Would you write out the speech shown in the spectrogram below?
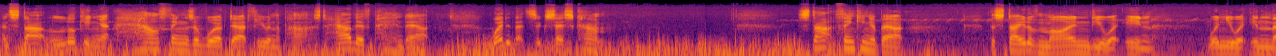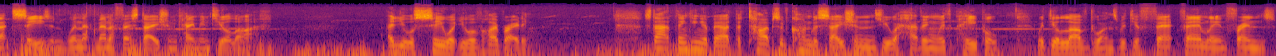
and start looking at how things have worked out for you in the past, how they've panned out. Where did that success come? Start thinking about the state of mind you were in when you were in that season, when that manifestation came into your life. And you will see what you were vibrating. Start thinking about the types of conversations you were having with people, with your loved ones, with your fa- family and friends,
